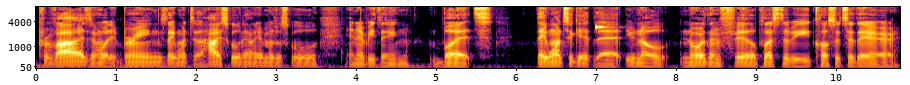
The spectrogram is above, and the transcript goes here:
provides and what it brings. They went to high school down here, middle school, and everything, but they want to get that you know northern feel, plus to be closer to their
